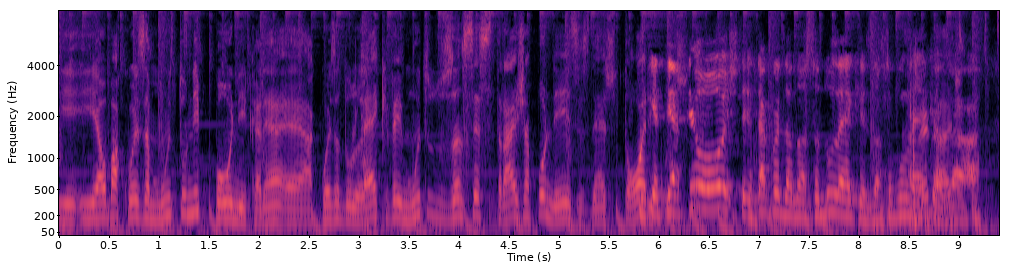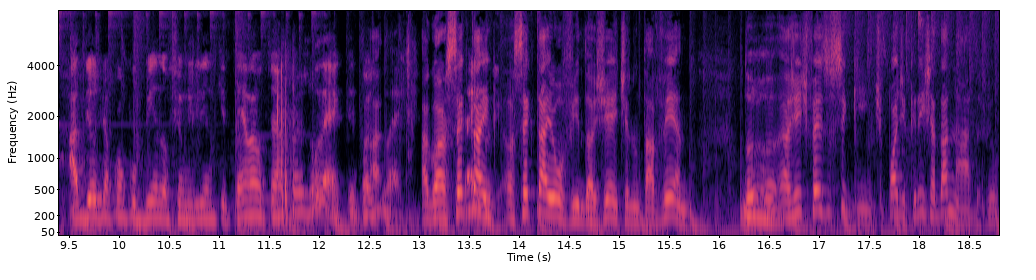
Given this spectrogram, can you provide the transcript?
E, e, é uma coisa muito nipônica, né? É, a coisa do leque vem muito dos ancestrais japoneses, né? Históricos. Porque tem até hoje, tem até a coisa da dança do leque, eles dançam com é leque. A, a, Deus minha concubina, o filme lindo que tem, ela tem a coisa do leque, tem coisa a, do leque. Agora, você que, é tá, você que tá aí ouvindo a gente, não tá vendo? Hum. A gente fez o seguinte, pode crer, é danado, viu?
